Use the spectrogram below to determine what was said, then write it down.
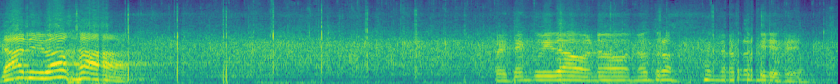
Dani, baja. Pero ten cuidado, no, no, tro no tropieces.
